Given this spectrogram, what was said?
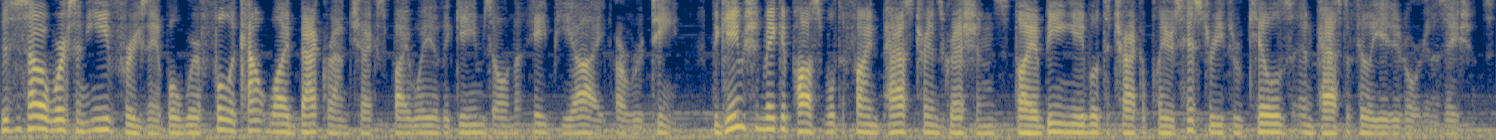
This is how it works in Eve, for example, where full account wide background checks by way of the game's own API are routine. The game should make it possible to find past transgressions via being able to track a player's history through kills and past affiliated organizations.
